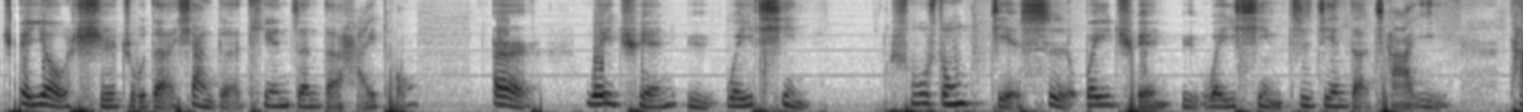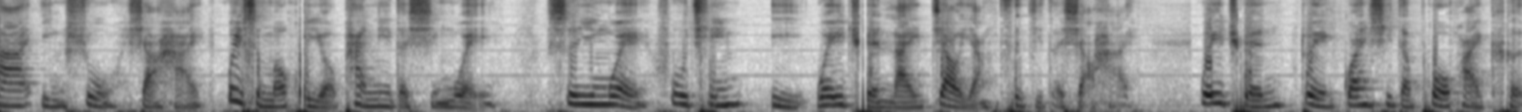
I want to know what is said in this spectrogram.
却又十足的像个天真的孩童。二、威权与威信。书中解释威权与威信之间的差异。他引述小孩为什么会有叛逆的行为，是因为父亲以威权来教养自己的小孩。威权对关系的破坏可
